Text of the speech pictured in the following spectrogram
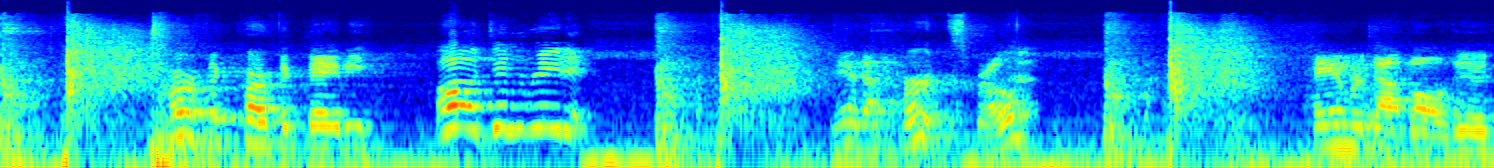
Perfect, perfect, baby. Oh, it didn't read it. Man, that hurts, bro. Hammered that ball, dude.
